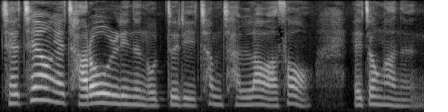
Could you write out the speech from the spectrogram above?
제 체형에 잘 어울리는 옷들이 참 잘 나와서 애정하는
